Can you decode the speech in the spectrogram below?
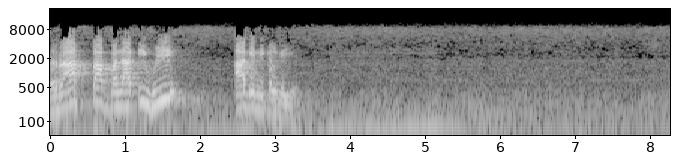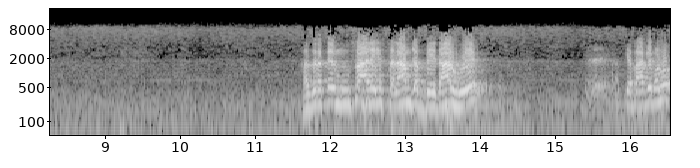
راستہ بناتی ہوئی آگے نکل گئی ہے۔ حضرت موسا علیہ السلام جب بیدار ہوئے کہ اب آگے بڑھو۔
